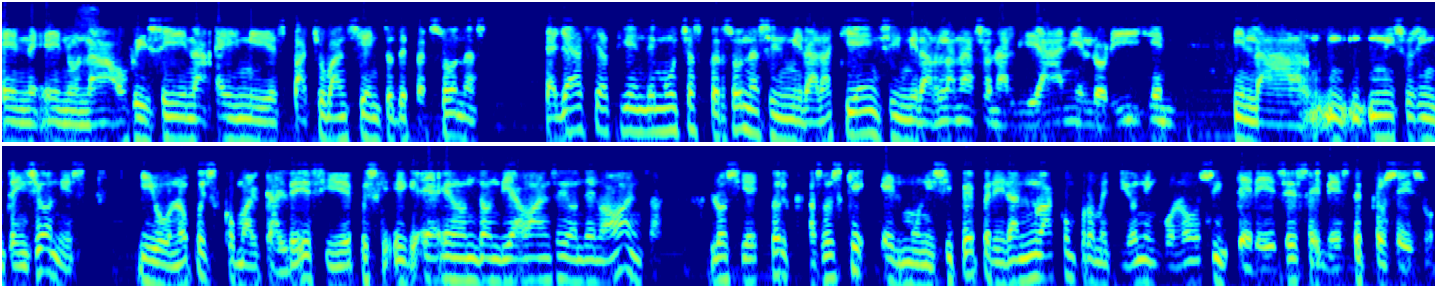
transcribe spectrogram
en, en una oficina, en mi despacho van cientos de personas. Allá se atiende muchas personas sin mirar a quién, sin mirar la nacionalidad, ni el origen, ni, la, ni sus intenciones. Y uno, pues como alcalde, decide pues eh, eh, dónde avanza y dónde no avanza. Lo cierto del caso es que el municipio de Pereira no ha comprometido ninguno de los intereses en este proceso.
